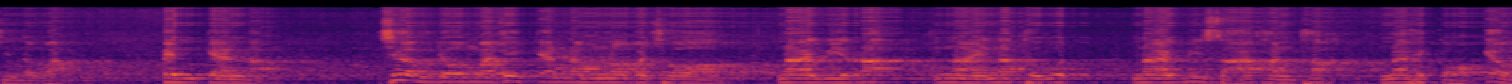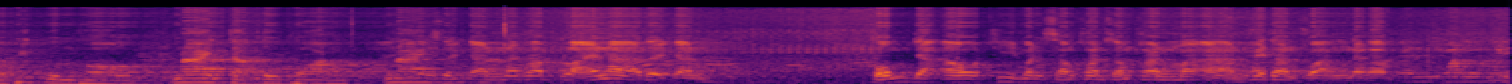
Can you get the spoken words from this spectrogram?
ชินวัตรเป็นแกนหลัก เชื่อมโยงมาที่แกนนำนปช นายวีระ นายนัทวุฒิ นายวิสาคันทัพนายก่อแก้วพิกุลทอง นายจตุพร นายด้วยกันนะครับ หลายหน้าด้วยกัน ผมจะเอาที่มันสำคัญสำคัญมาอ่านให้ท่านฟังนะครับเป็นวันที่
